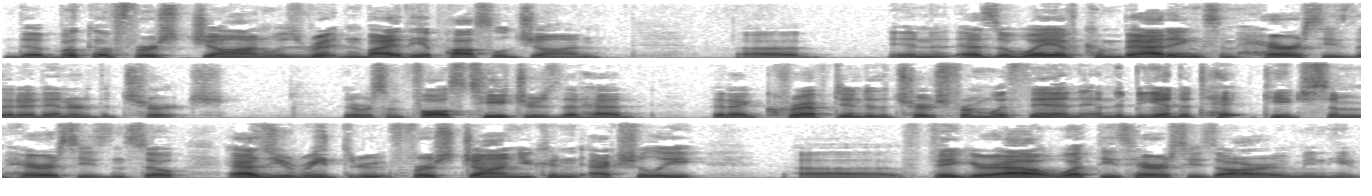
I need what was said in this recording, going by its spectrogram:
the book of First John was written by the Apostle John uh, in, as a way of combating some heresies that had entered the church. There were some false teachers that had that had crept into the church from within, and they began to teach some heresies. And so, as you read through First John, you can actually uh, figure out what these heresies are. I mean, he,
